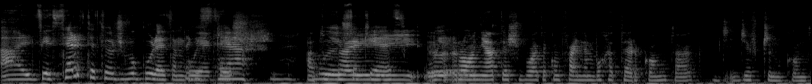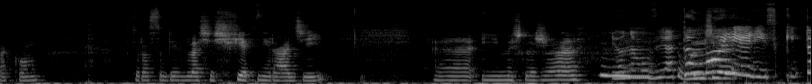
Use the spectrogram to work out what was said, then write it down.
a Lwie Serce to już w ogóle tam było Takie jakieś... straszne. A tutaj takie. Ronia też była taką fajną bohaterką, tak? Dzie- Dziewczynką taką, która sobie w lesie świetnie radzi. E, I myślę, że I ona mówiła, to moje liski, to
